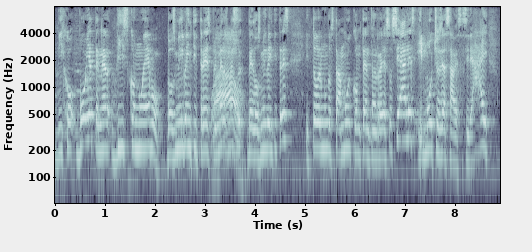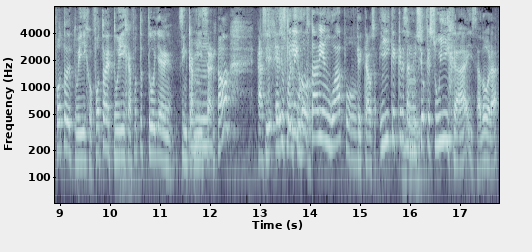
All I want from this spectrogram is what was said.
dijo, voy a tener disco nuevo, 2023, Wow. primeros meses de 2023, y todo el mundo está muy contento en redes sociales, y muchos ya sabes, así de, ay, foto de tu hijo, foto de tu hija, foto tuya sin camisa, ¿no? Así, eso es que fue el el hijo furor. está bien guapo. ¿Qué causa? ¿Y qué crees? Anunció que su hija, Isadora,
